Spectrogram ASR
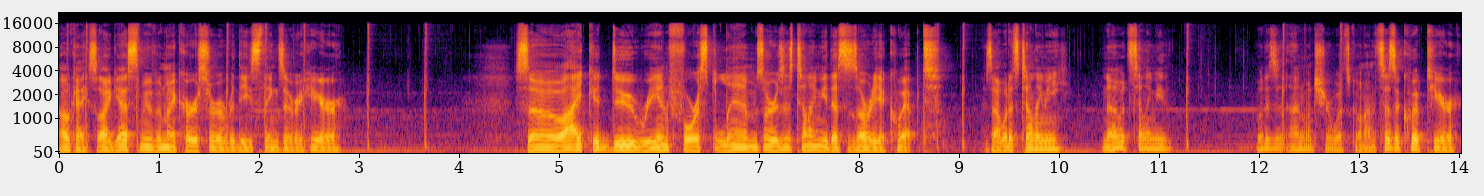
Okay, so I guess moving my cursor over these things over here. So I could do reinforced limbs, or is this telling me this is already equipped? Is that what it's telling me? No, it's telling me... What is it? I'm not sure what's going on. It says equipped here.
